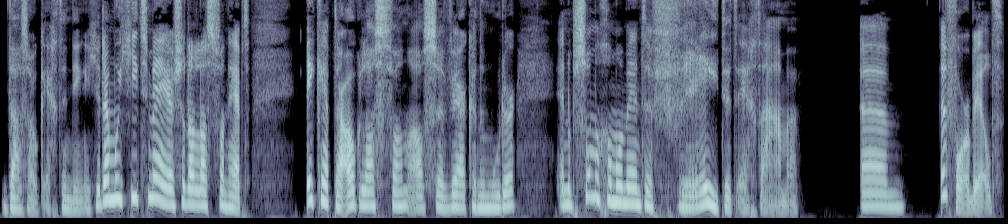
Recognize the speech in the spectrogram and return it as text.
Dat is ook echt een dingetje. Daar moet je iets mee als je er last van hebt. Ik heb daar ook last van als uh, werkende moeder. En op sommige momenten vreet het echt aan me. Um, een voorbeeld.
